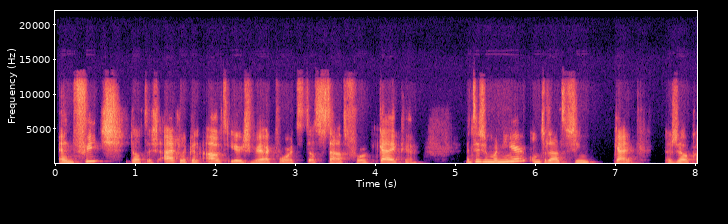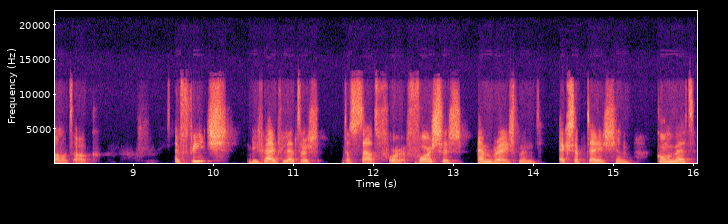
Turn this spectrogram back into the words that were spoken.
En FEACH, dat is eigenlijk een oud-Iers werkwoord dat staat voor kijken. Het is een manier om te laten zien, kijk, zo kan het ook. En FEACH, die vijf letters, dat staat voor Forces, Embracement, Acceptation, Combat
